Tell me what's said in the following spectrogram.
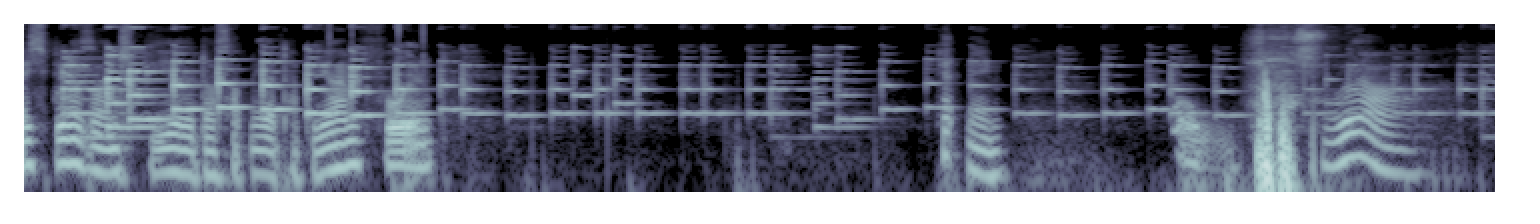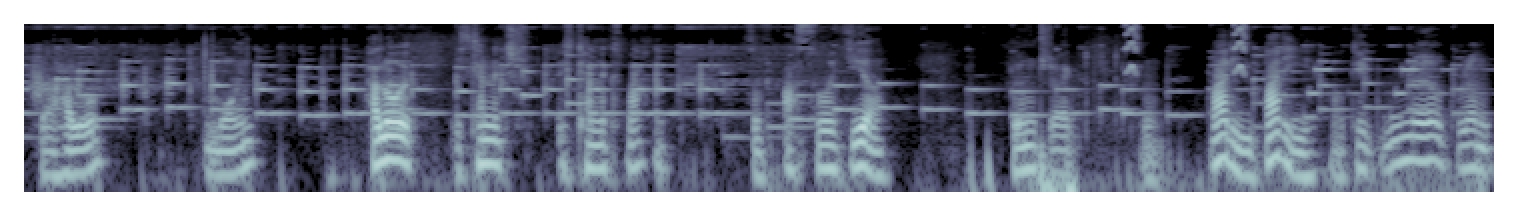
ich spiele so ein Spiel. Das hat mir Tabea empfohlen. Petname. Oh, schwer. Ja, hallo. Moin. Hallo, ich kann nichts ich kann nichts machen. So, ach so, hier. Jack. Buddy, Buddy. Okay, grüne, grün.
